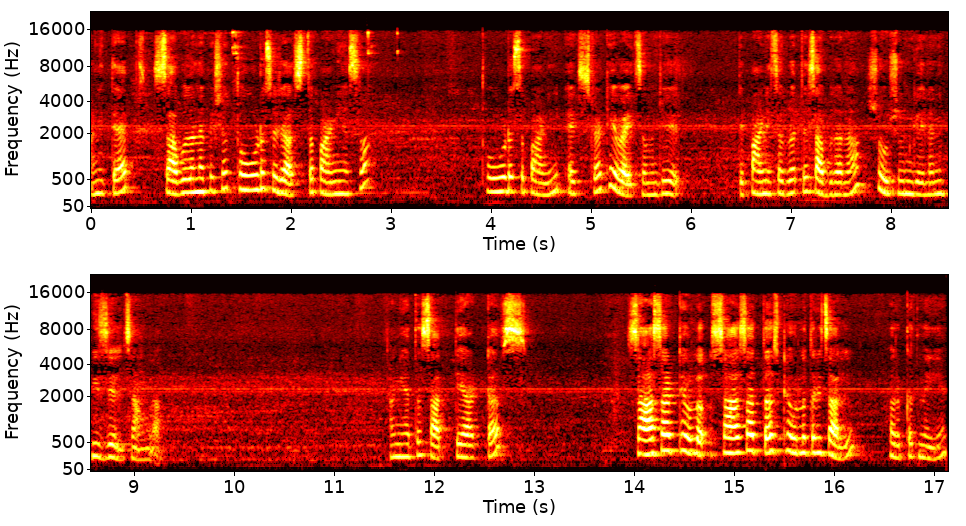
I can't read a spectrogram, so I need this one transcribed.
आणि त्यात साबुदाण्यापेक्षा थोडंसं जास्त पाणी असं थोडंसं पाणी एक्स्ट्रा ठेवायचं. म्हणजे ते पाणी सगळं ते साबुदाणा शोषून घेईल आणि भिजेल चांगला. आणि आता सात ते आठ तास सहा सात ठेवलं सहा सात तास ठेवलं तरी चालेल हरकत नाही आहे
